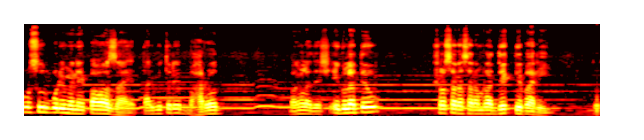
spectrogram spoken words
প্রচুর পরিমাণে পাওয়া যায়। তার ভিতরে ভারত, বাংলাদেশ এগুলাতেও সচরাচর আমরা দেখতে পারি। তো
